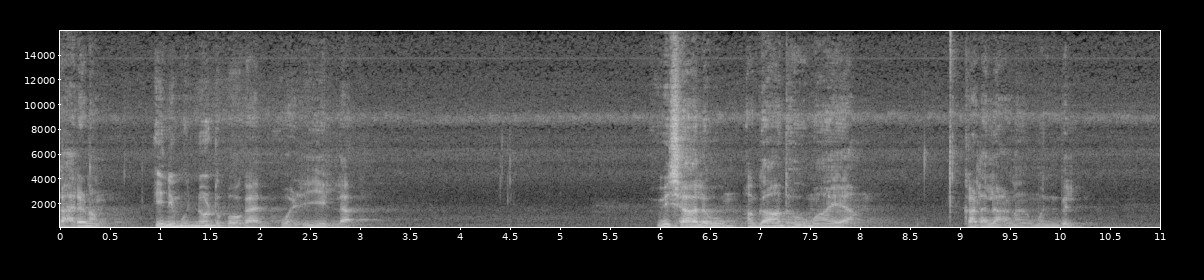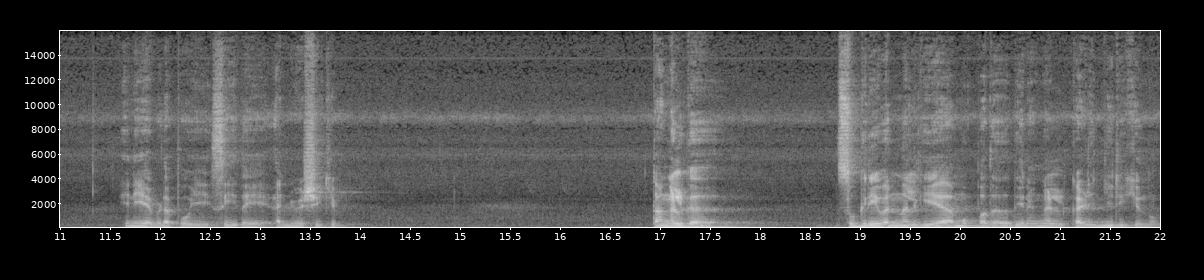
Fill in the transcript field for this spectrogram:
കാരണം ഇനി മുന്നോട്ട് പോകാൻ വഴിയില്ല. വിശാലവും അഗാധവുമായ കടലാണ് മുൻപിൽ. ഇനി എവിടെ പോയി സീതയെ അന്വേഷിക്കും? തങ്ങൾക്ക് സുഗ്രീവൻ നൽകിയ മുപ്പത് ദിനങ്ങൾ കഴിഞ്ഞിരിക്കുന്നു.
